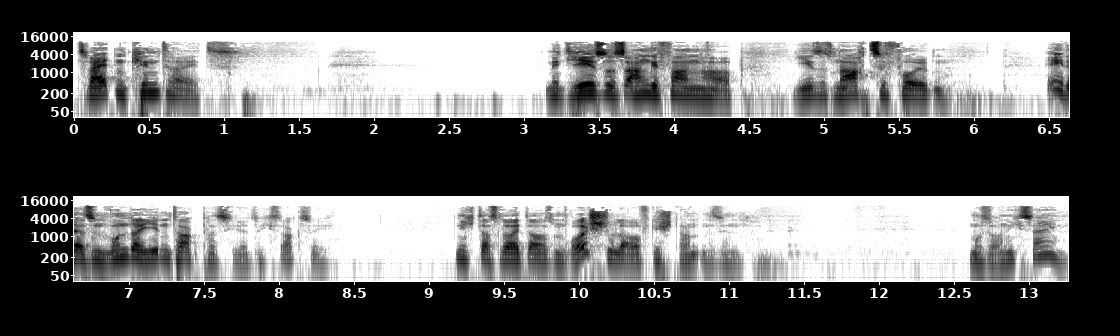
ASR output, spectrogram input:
zweiten Kindheit mit Jesus angefangen habe, Jesus nachzufolgen, hey, da ist ein Wunder jeden Tag passiert, ich sag's euch. Nicht, dass Leute aus dem Rollstuhl aufgestanden sind. Muss auch nicht sein.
